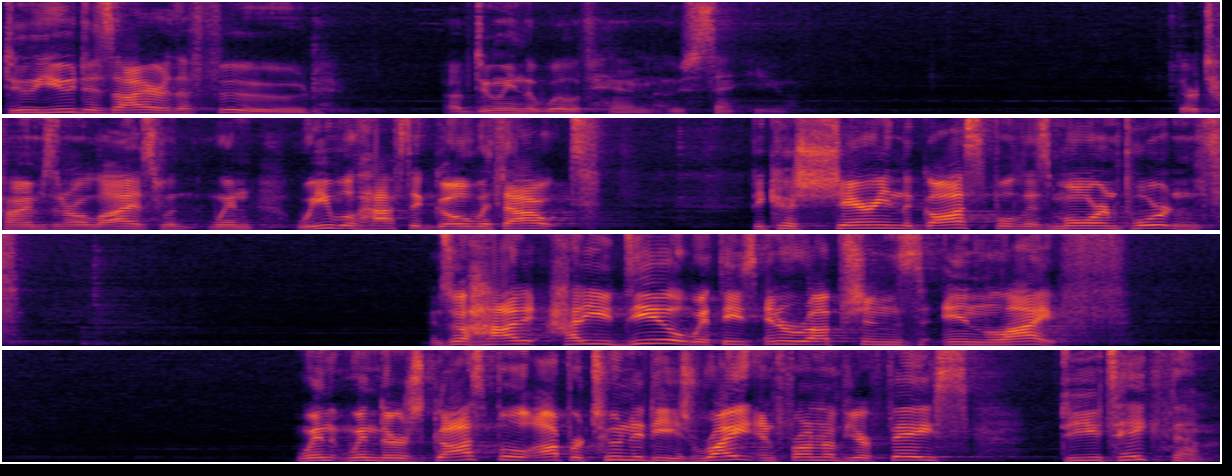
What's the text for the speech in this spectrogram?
Do you desire the food of doing the will of Him who sent you? There are times in our lives when, when we will have to go without because sharing the gospel is more important. And so, how do, how do you deal with these interruptions in life? When, when there's gospel opportunities right in front of your face, do you take them?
